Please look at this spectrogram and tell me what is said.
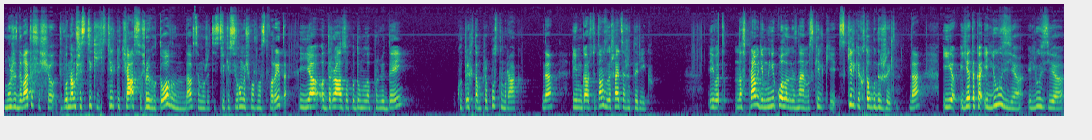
може здаватися, що типу нам ще стільки, стільки часу приготовлено да, в цьому житті, стільки всього ми ще можемо створити. І я одразу подумала про людей, у котрих там, припустимо, рак. Да? І їм кажуть, там залишається жити рік. І от насправді ми ніколи не знаємо, скільки, скільки хто буде жити. Да? І є така ілюзія, ілюзія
